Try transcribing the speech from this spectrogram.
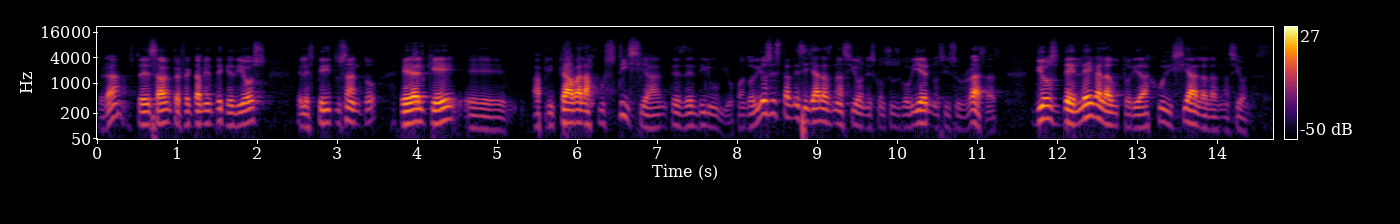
¿verdad? Ustedes saben perfectamente que Dios, el Espíritu Santo, era el que eh, aplicaba la justicia antes del diluvio. Cuando Dios establece ya las naciones con sus gobiernos y sus razas, Dios delega la autoridad judicial a las naciones,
